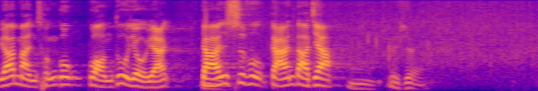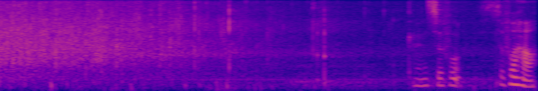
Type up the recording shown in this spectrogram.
圆满成功，广度有缘。感恩师傅，感恩大家。嗯，谢谢。感恩师不，好。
